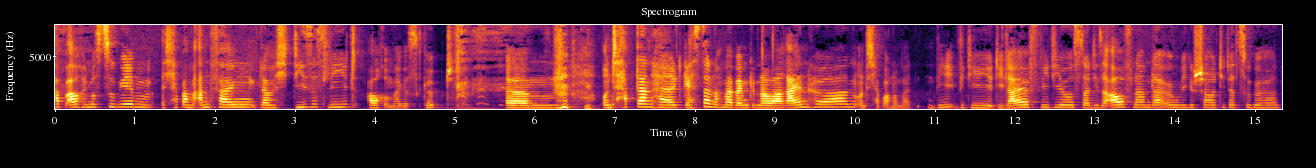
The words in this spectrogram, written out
habe auch, ich muss zugeben, ich habe am Anfang, glaube ich, dieses Lied auch immer geskippt. ähm, und habe dann halt gestern nochmal beim genauer reinhören und ich habe auch nochmal wie, wie die, die Live-Videos da, diese Aufnahmen da irgendwie geschaut, die dazugehören.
